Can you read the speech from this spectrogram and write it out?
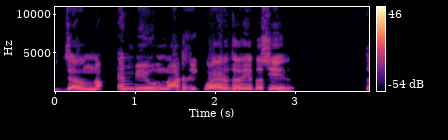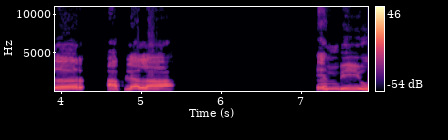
जर M B U not require जर येत असेल तर आपल्याला एम बी यू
